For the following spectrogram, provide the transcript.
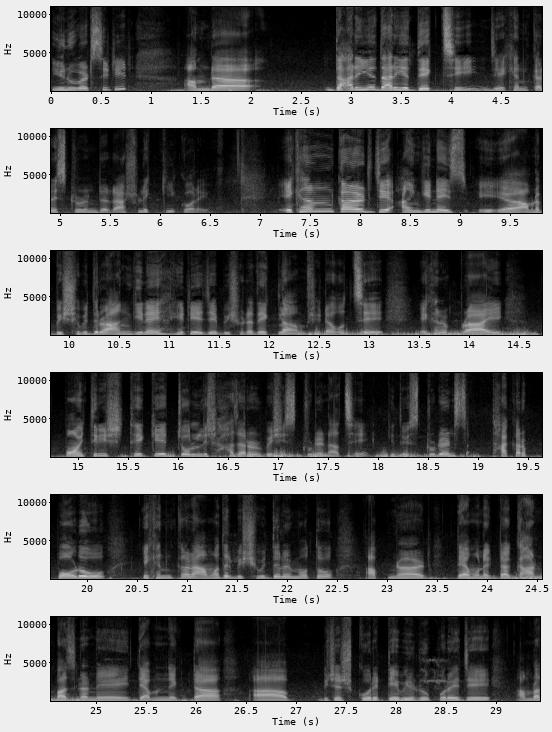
ইউনিভার্সিটির আমরা দাঁড়িয়ে দাঁড়িয়ে দেখছি যে এখানকার স্টুডেন্টরা আসলে কি করে। এখানকার যে আঙ্গিনায় স- ই- আহ, আমরা বিশ্ববিদ্যালয়ের আঙ্গিনায় হেঁটে যে বিষয়টা দেখলাম সেটা হচ্ছে এখানে প্রায় পঁয়ত্রিশ থেকে চল্লিশ হাজারের বেশি স্টুডেন্ট আছে। কিন্তু স্টুডেন্টস থাকার পরও এখানকার আমাদের বিশ্ববিদ্যালয়ের মতো আপনার তেমন একটা গান বাজনা নেই, তেমন একটা বিশেষ করে টেবিলের উপরে যে আমরা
